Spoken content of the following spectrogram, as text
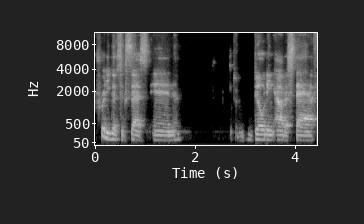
pretty good success in building out a staff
